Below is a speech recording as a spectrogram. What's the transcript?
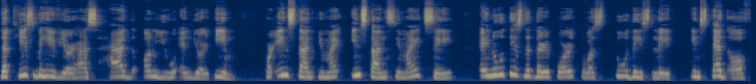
that his behavior has had on you and your team. For instance, you might instance you might say, I noticed that the report was two days late instead of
